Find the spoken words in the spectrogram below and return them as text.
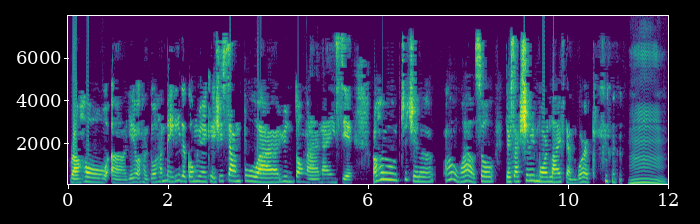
然后呃也有很多很美丽的公园可以去散步啊、运动啊那一些，然后就觉得哦哇，so there's actually more life than work。嗯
